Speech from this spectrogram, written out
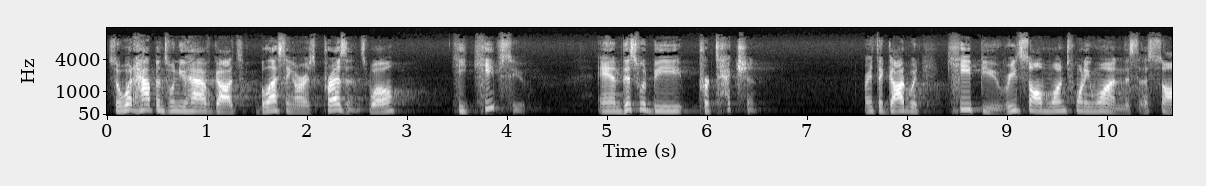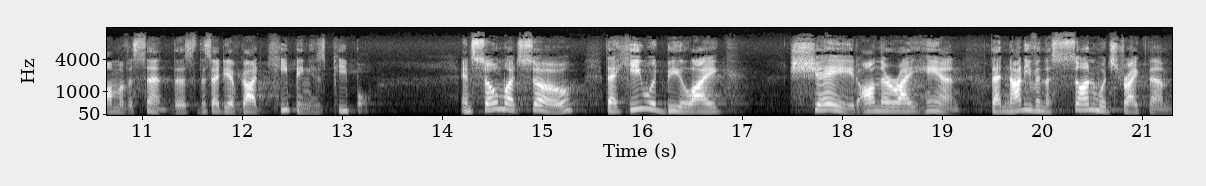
So, what happens when you have God's blessing or his presence? Well, he keeps you. And this would be protection, right? That God would keep you. Read Psalm 121, this a psalm of ascent, this, this idea of God keeping his people. And so much so that he would be like shade on their right hand, that not even the sun would strike them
